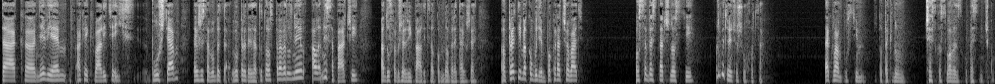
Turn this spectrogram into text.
tak eh, neviem, v akej kvalite ich púšťam, takže sa vôbec, vopred aj za toto ospravedlňujem, ale mne sa páči a dúfam, že vypáli celkom dobre. Takže predtým, ako budem pokračovať o sebestačnosti, poďme to niečo šuchoce. Tak vám pustím túto peknú československú pesničku.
